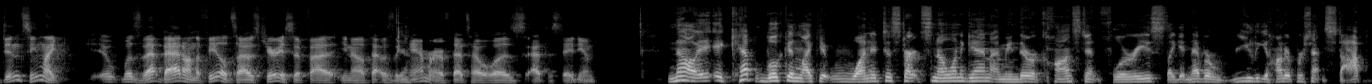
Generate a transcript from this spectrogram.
didn't seem like it was that bad on the field. So I was curious if I, you know, if that was the Yeah. camera, if that's how it was at the stadium. No, it, it kept looking like it wanted to start snowing again. I mean, there were constant flurries, like it never really 100% stopped.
